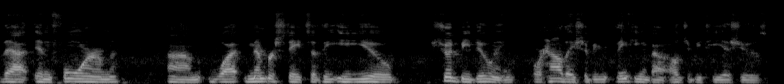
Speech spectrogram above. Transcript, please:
that inform um, what member states of the EU should be doing or how they should be thinking about LGBT issues.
